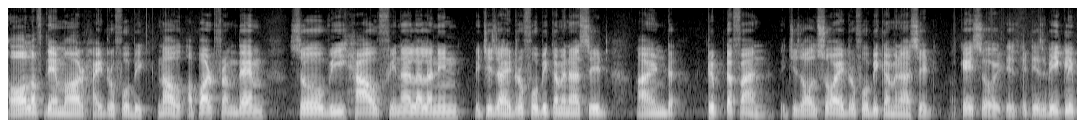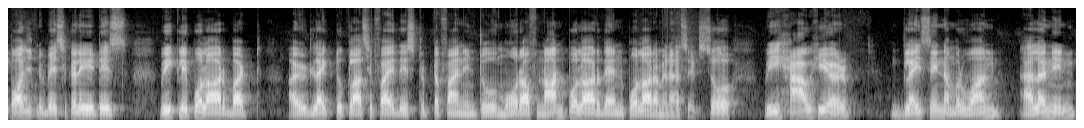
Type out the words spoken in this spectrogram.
all of them are hydrophobic. Now apart from them so we have phenylalanine which is a hydrophobic amino acid and tryptophan which is also hydrophobic amino acid. Okay so it is it is weakly positive basically it is weakly polar but I would like to classify this tryptophan into more of non-polar than polar amino acids so we have here glycine number 1 alanine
